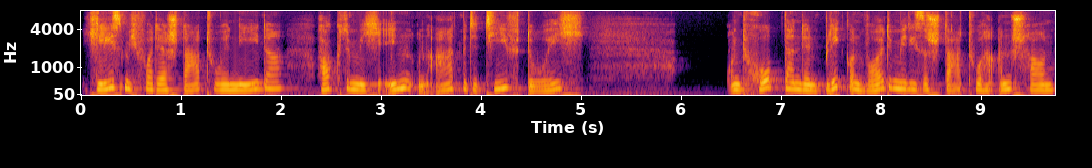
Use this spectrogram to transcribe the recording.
Ich ließ mich vor der Statue nieder, hockte mich in und atmete tief durch und hob dann den Blick und wollte mir diese Statue anschauen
